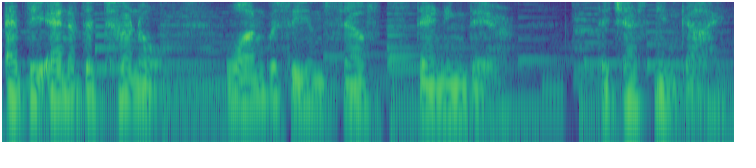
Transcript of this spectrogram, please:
At the end of the tunnel one will see himself standing there, the jasmine guy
